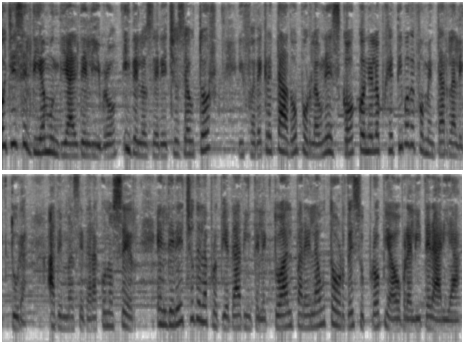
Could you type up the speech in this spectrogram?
Hoy es el Día Mundial del Libro y de los Derechos de Autor y fue decretado por la UNESCO con el objetivo de fomentar la lectura, además de dar a conocer el derecho de la propiedad intelectual para el autor de su propia obra literaria.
